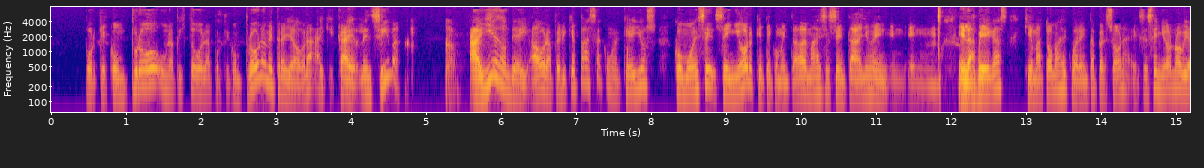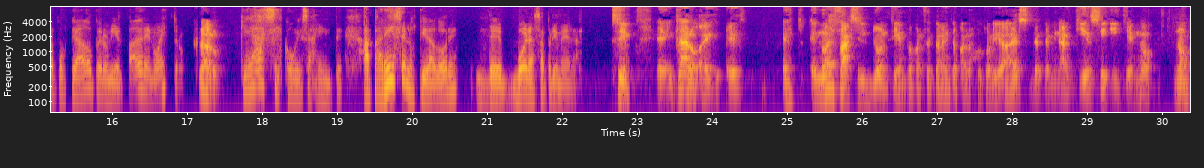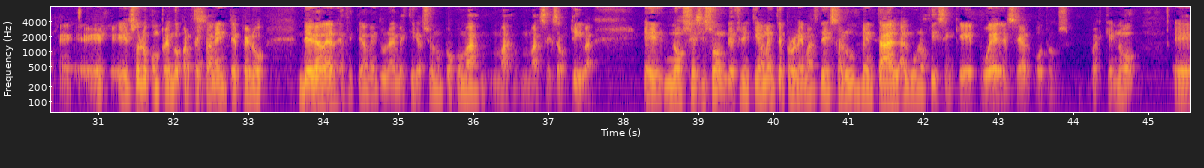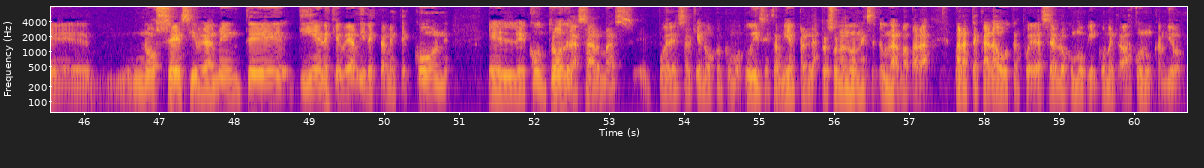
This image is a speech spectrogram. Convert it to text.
porque compró una pistola, porque compró una ametralladora, hay que caerle encima. Ahí es donde hay. Ahora, pero ¿y qué pasa con aquellos como ese señor que te comentaba de más de 60 años en, en, en, Las Vegas, que mató más de 40 personas? Ese señor no había posteado, pero ni el Padre Nuestro. Claro. ¿Qué haces con esa gente? Aparecen los tiradores de buenas a primeras. Sí, eh, claro, no es fácil, yo entiendo perfectamente para las autoridades determinar quién sí y quién no, ¿no? Eh, eh, eso lo comprendo perfectamente, pero debe haber efectivamente una investigación un poco más, más, más exhaustiva. no sé si son definitivamente problemas de salud mental, algunos dicen que puede ser, otros pues que no. no sé si realmente tiene que ver directamente con el control de las armas, eh, puede ser que no, como tú dices, también para las personas no necesitan un arma para, para atacar a otras, puede hacerlo como bien comentabas con un camión.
